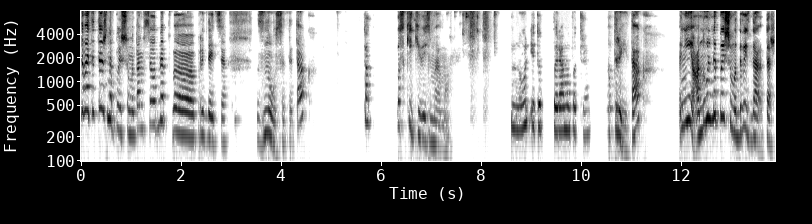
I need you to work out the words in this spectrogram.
давайте теж напишемо, там все одне е, прийдеться зносити, так? Так. Оскільки візьмемо? 0 і тут беремо по 3. По 3, так? Ні, а 0 не пишемо, дивись, да, Даш,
